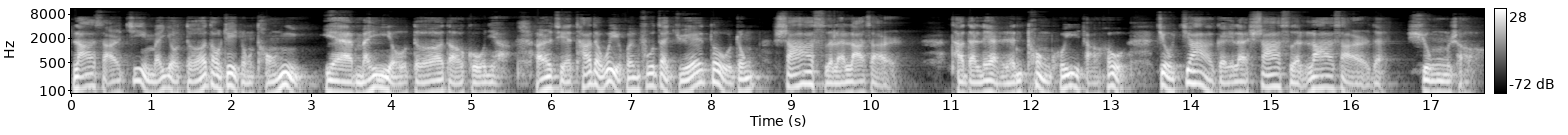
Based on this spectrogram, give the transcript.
拉萨尔既没有得到这种同意，也没有得到姑娘，而且他的未婚夫在决斗中杀死了拉萨尔。他的恋人痛哭一场后，就嫁给了杀死拉萨尔的凶手。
